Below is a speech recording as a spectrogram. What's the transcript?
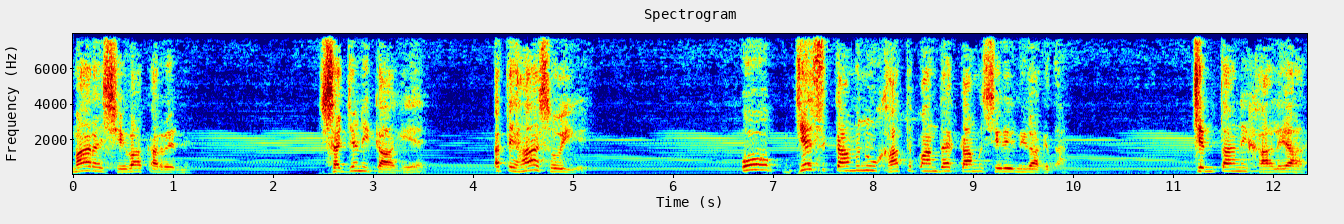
ਮਹਾਰਾਜ ਸੇਵਾ ਕਰ ਰਹੇ ਨੇ। ਸੱਜਣ ਇੱਕ ਆ ਗਿਆ, ਇਤਿਹਾਸ ਹੋਈਏ ਉਹ ਜਿਸ ਕੰਮ ਨੂੰ ਹੱਥ ਪਾਉਂਦਾ, ਕੰਮ ਸਿਰੇ ਨਹੀਂ ਲੱਗਦਾ। ਚਿੰਤਾ ਨੇ ਖਾ ਲਿਆ,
